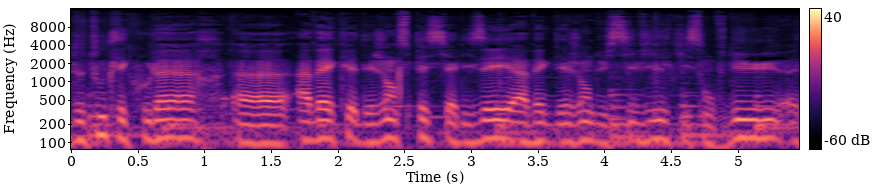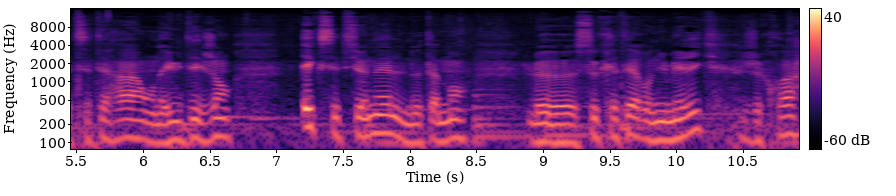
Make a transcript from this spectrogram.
de toutes les couleurs, euh, avec des gens spécialisés, avec des gens du civil qui sont venus, etc. On a eu des gens exceptionnels, notamment le secrétaire au numérique, je crois,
